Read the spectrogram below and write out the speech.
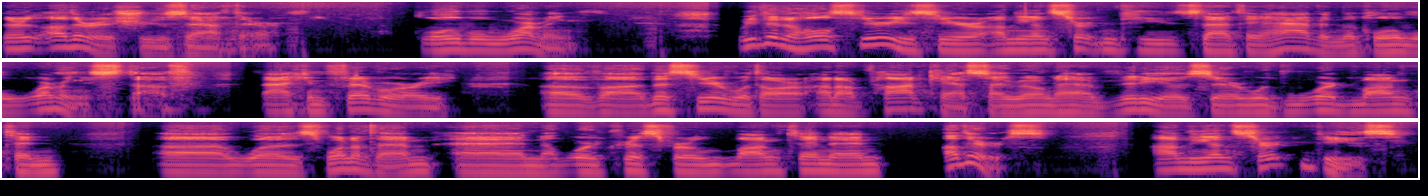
there's other issues out there. Global warming. We did a whole series here on the uncertainties that they have in the global warming stuff back in February of uh, this year with our on our podcast. I don't have videos there with Lord Monckton uh, was one of them, and Lord Christopher Monckton and others on the uncertainties.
